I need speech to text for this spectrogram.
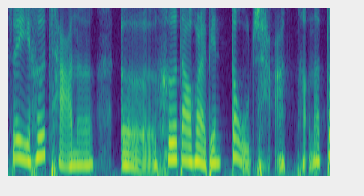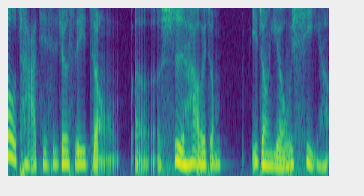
所以喝茶呢，呃，喝到后来变斗茶，好，那斗茶其实就是一种呃嗜好，一种一种游戏哈，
